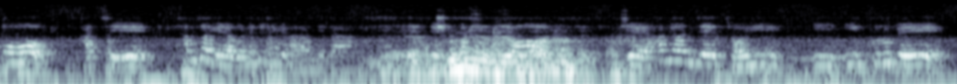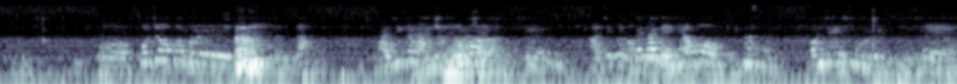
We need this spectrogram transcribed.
꼭 같이 참석 예약을 해주시기 바랍니다. 예, 질문이 있는데요. 하면, 예, 하면 이제 저희 이, 이 그룹에 어, 보조금을 받는다? 아직은 아니고요. 예. 아직은 때가 없는데 되면 향후 언제 일지 모르겠습니다. 예.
